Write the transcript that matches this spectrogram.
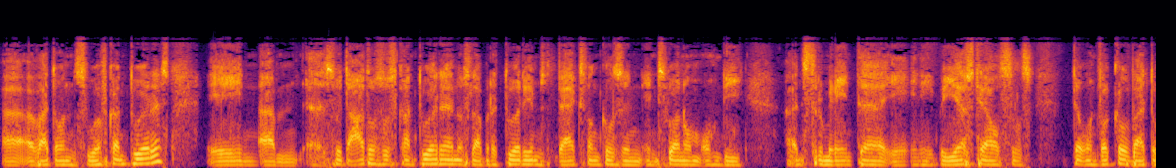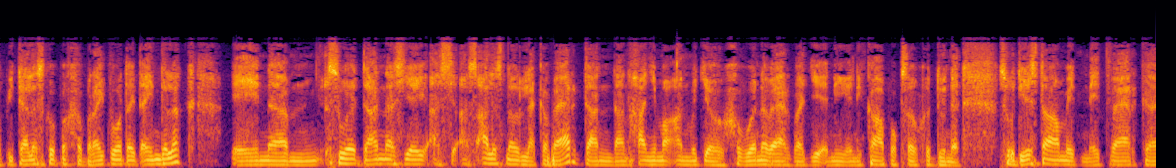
uh, wat ons hoofkantoor is. En ehm um, so daar het ons ons kantore en ons laboratoriums werkswinkels en en so aan om om die uh, instrumente en, en die beheerstelsels te ontwikkel wat op die teleskope gebruik word uiteindelik en ehm um, so dan as jy as as alles nou lekker werk dan dan gaan jy maar aan met jou gewone werk wat jy in die in die Kaap ook sou gedoen het. So deesdae met netwerke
